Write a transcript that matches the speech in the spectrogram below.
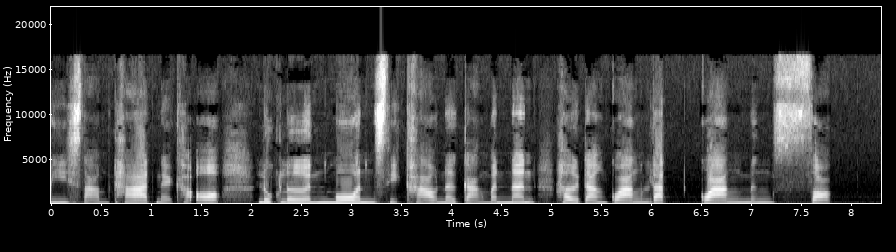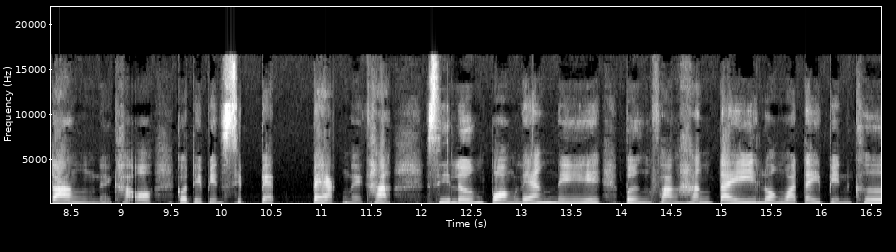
มีสามธาตุไหนค่ะอ๋อลูกเลินมนสีขาวเนื้อกลางมันนั่นเฮาตั้งกวางลัดกวางหนึ่งศอก ตังนะคะอ๋อก็จะเป็น 18แปกนะคะสีเหลืองป่องแรงเนเปิงฝังหังใต้ลองว่าใต้เป็นคือ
